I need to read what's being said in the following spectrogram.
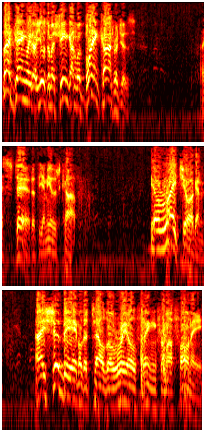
that gang leader used a machine gun with blank cartridges. I stared at the amused cop. You're right, Jorgen. I should be able to tell the real thing from a phony.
